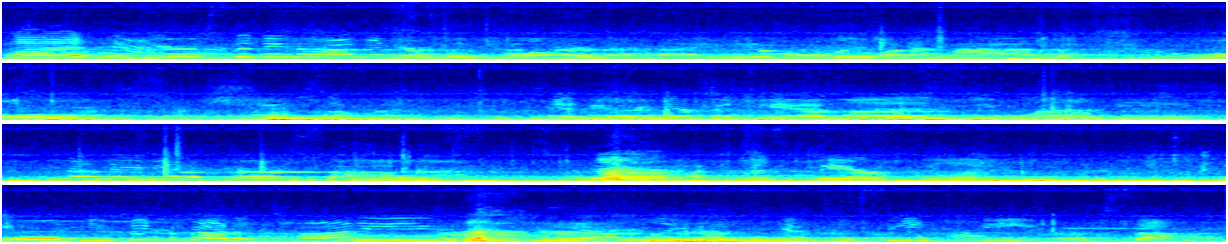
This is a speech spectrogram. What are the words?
But if you're sitting around in your hotel room at night, you don't really want to have full shoes on. If you're in your pajamas, you want to be, you know, maybe in a pair of socks or just bare feet. Well, if you think about it, Toddy normally doesn't get to see feet or socks.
